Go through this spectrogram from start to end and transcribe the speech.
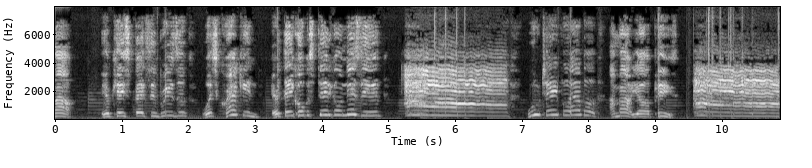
out. MK Specs and Breezer, what's cracking? Everything copacetic on this end. Ah! Wu Tang forever. I'm out, y'all. Peace. Ah!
